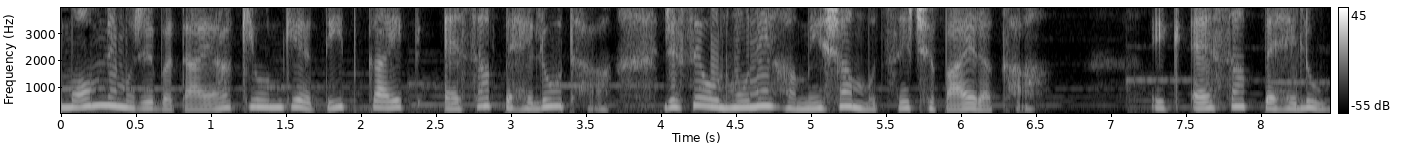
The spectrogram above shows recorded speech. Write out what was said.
मॉम ने मुझे बताया कि उनके अतीत का एक ऐसा पहलू था जिसे उन्होंने हमेशा मुझसे छिपाए रखा। एक ऐसा पहलू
